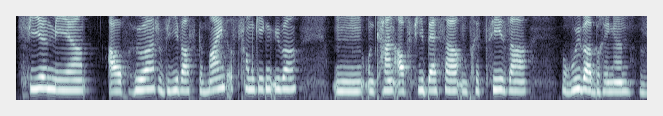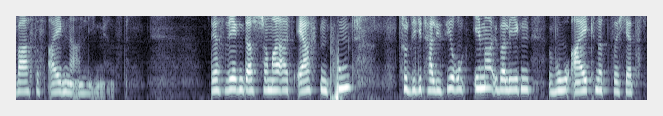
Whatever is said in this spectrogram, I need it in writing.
viel mehr auch hört, wie was gemeint ist vom Gegenüber. mm, und kann auch viel besser und präziser rüberbringen, was das eigene Anliegen ist. Deswegen das schon mal als ersten Punkt zur Digitalisierung immer überlegen, wo eignet sich jetzt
